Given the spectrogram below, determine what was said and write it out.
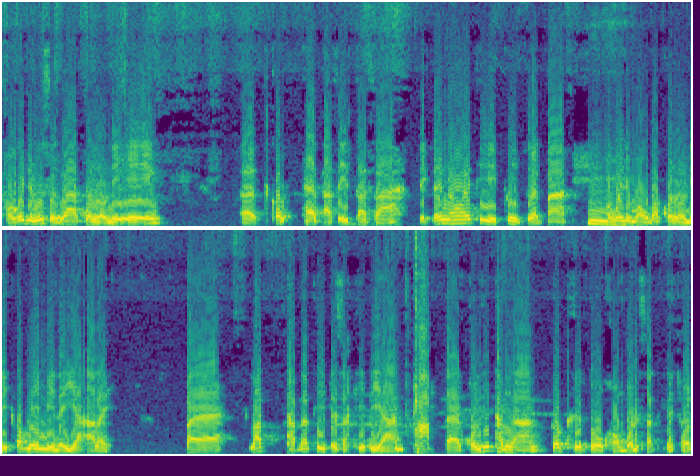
เขาก็จะรู้สึกว่าคนเหล่านี้เองเอ่อก็แค่ตาสีตาสาเด็กน้อยๆที่เพิ่งเกิดมาอืมเขาก็จะมองว่าคนเหล่านี้ก็ไม่มีนัยยะอะไร แต่รัฐทำหน้าที่เป็นสักขีพยานครับแต่คนที่ทำงานก็คือตัวของบริษัทเอกชน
